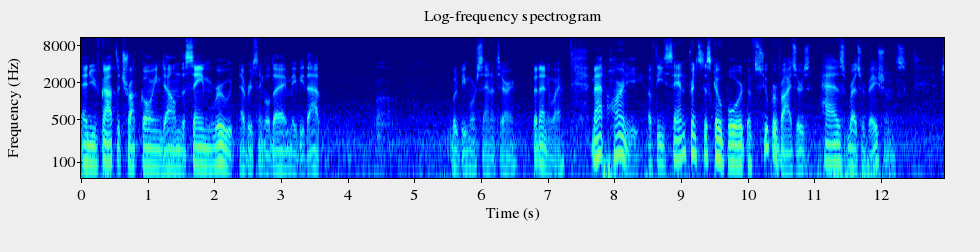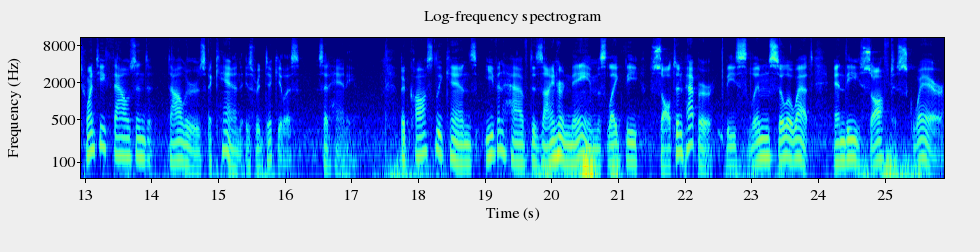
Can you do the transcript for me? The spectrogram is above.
and you've got the truck going down the same route every single day, maybe that would be more sanitary. But anyway, Matt Haney of the San Francisco Board of Supervisors has reservations. $20,000 a can is ridiculous, said Haney. The costly cans even have designer names like the Salt and Pepper, the Slim Silhouette, and the Soft Square,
